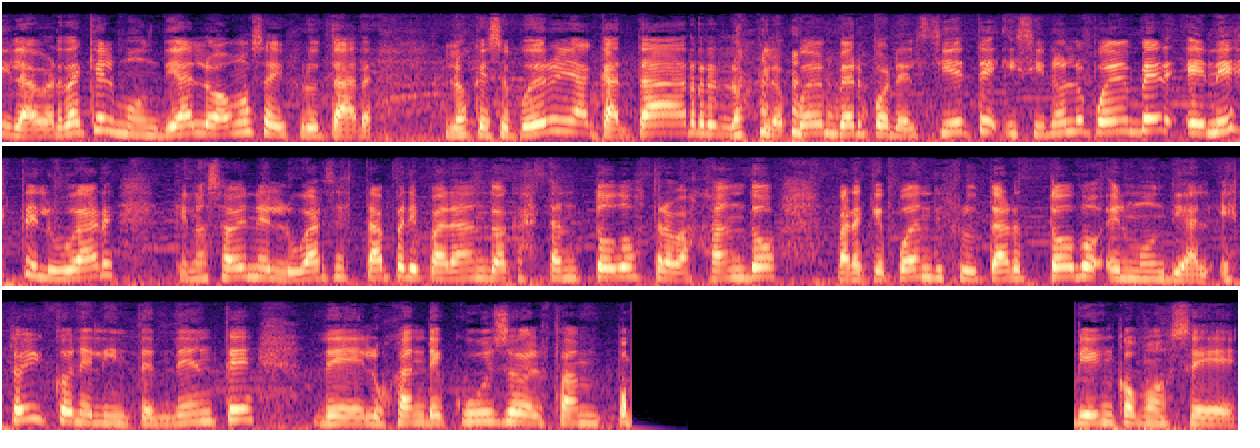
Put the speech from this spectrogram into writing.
Y la verdad que el Mundial lo vamos a disfrutar. Los que se pudieron ir a Qatar, los que lo pueden ver por el 7 y si no lo pueden ver en este lugar, que no saben el lugar se está preparando, acá están todos trabajando para que puedan disfrutar todo el Mundial. Estoy con el intendente de Luján de Cuyo, el fan bien como se,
